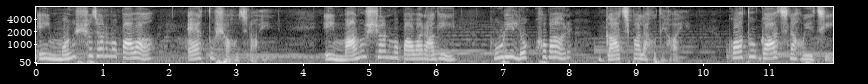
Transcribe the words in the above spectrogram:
এই মনুষ্য জন্ম পাওয়া এত সহজ নয়। এই মানুষ জন্ম পাওয়ার আগে কুড়ি লক্ষবার গাছপালা হতে হয়। কত গাছ না হয়েছি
